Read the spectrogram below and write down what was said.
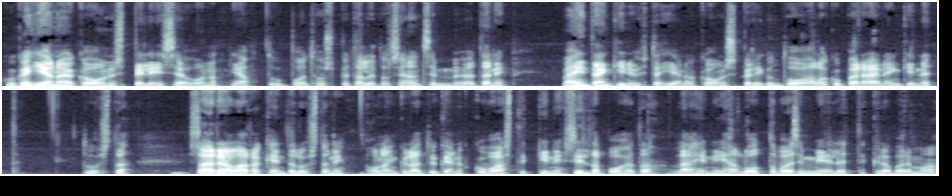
kuinka hieno ja kaunis peli se on. Ja Two Point Hospital tosiaan sen myötä, niin vähintäänkin yhtä hieno kaunis peli kuin tuo alkuperäinenkin, että tuosta sairaalarakentelusta niin olen kyllä tykännyt kovastikin, niin siltä pohjalta lähin ihan luottavaisin mieli, että kyllä varmaan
